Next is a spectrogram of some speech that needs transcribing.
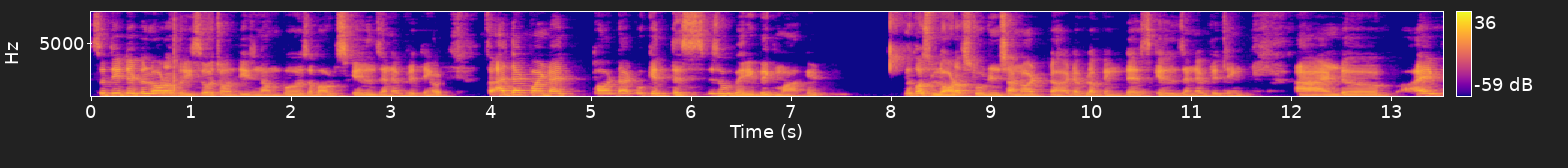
So they did a lot of research on these numbers about skills and everything. okay So at that point, I thought that okay, this is a very big market because a lot of students are not uh, developing their skills and everything and uh, i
